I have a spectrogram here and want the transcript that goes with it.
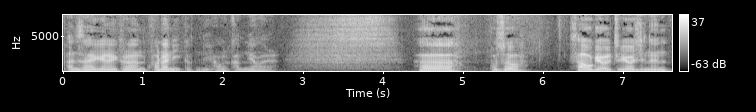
판사에게는 그런 권한이 있거든요. 형을 감량할. 아, 벌써 4, 5개월째 이어지는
